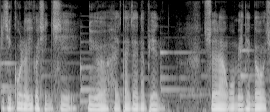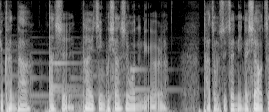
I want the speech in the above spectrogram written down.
已经过了一个星期，女儿还待在那边。虽然我每天都有去看她，但是她已经不像是我的女儿了。她总是狰狞的笑着，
